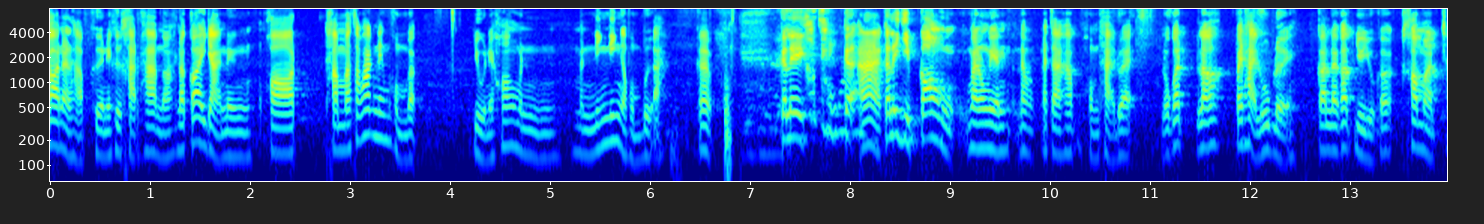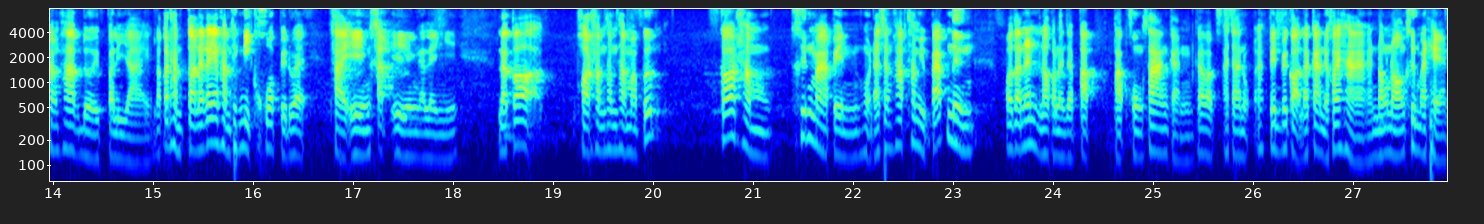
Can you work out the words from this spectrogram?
ก็นั่นแหละครับคือนี่คือคัดภาพเนาะแล้วก็อีกอย่างหนึ่งพอทำมาสักพักหนึ่งผมแบบอยู่ในห้องมันมันนิ่งๆอะผมเบื่อ ก็ก็เลยเข้าใจได้ก็อ่าก็เลยหยิบกล้องมาโรงเรียนแล้วอาจารย์ครับผมถ่ายด้วย แล้วก็แล้วก็ไปถ่ายรูปเลย ก็แล้วก็อยู่ๆก็เข้ามาช่างภาพโดยปริยาย แล้วก็ทำตอนนั้นก็ยังทำเทคนิคควบไปด้วย ถ่ายเองคัดเองอะไรอย่างนี้ แล้วก็พอทำทำทำมาปุ๊บก็ทำขึ้นมาเป็นหัวหน้าช่างภาพทำอยู่แป๊บหนึ่งเพราะตอนนั้นเรากำลังจะปรับปรับโครงสร้างกันก็แบบอาจารย์บอกอะเป็นไปก่อนแล้วกันเดี๋ยวค่อยหาน้องๆขึ้นมาแทน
